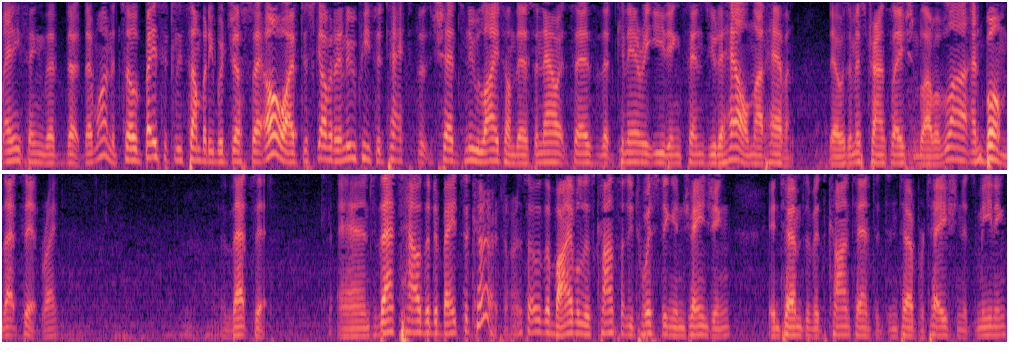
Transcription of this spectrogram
anything that, that they wanted. So basically, somebody would just say, "Oh, I've discovered a new piece of text that sheds new light on this, and now it says that canary eating sends you to hell, not heaven." There was a mistranslation, blah blah blah, and boom, that's it, right? That's it, and that's how the debates occurred. Right? So the Bible is constantly twisting and changing in terms of its content, its interpretation, its meaning,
